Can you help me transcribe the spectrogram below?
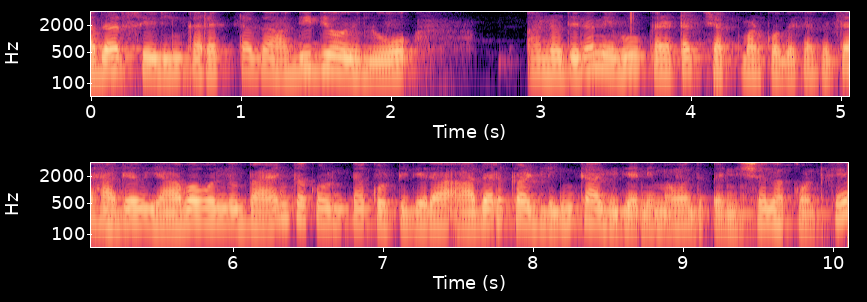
ಆಧಾರ್ ಸೀಡಿಂಗ್ ಕರೆಕ್ಟಾಗಿ ಆಗಿದೆಯೋ ಇಲ್ವೋ ಅನ್ನೋದನ್ನು ನೀವು ಕರೆಕ್ಟಾಗಿ ಚೆಕ್ ಮಾಡ್ಕೋಬೇಕಾಗುತ್ತೆ. ಹಾಗೆ ಯಾವ ಒಂದು ಬ್ಯಾಂಕ್ ಅಕೌಂಟ್ನ ಕೊಟ್ಟಿದ್ದೀರಾ, ಆಧಾರ್ ಕಾರ್ಡ್ ಲಿಂಕ್ ಆಗಿದೆಯಾ ನಿಮ್ಮ ಒಂದು ಪೆನ್ಷನ್ ಅಕೌಂಟ್ಗೆ,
